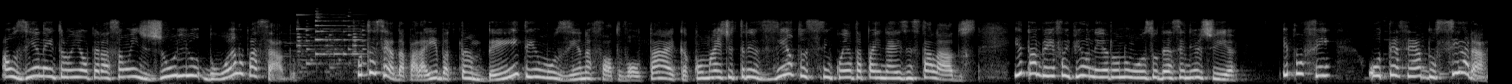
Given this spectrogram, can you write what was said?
A usina entrou em operação em julho do ano passado. O TCE da Paraíba também tem uma usina fotovoltaica com mais de 350 painéis instalados e também foi pioneiro no uso dessa energia. E por fim, o TCE do Ceará,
